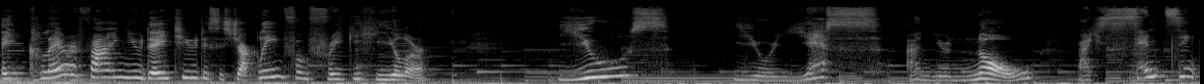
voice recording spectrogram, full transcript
A clarifying new day to you. This is Jacqueline from Freaky Healer. Use your yes and your no by sensing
